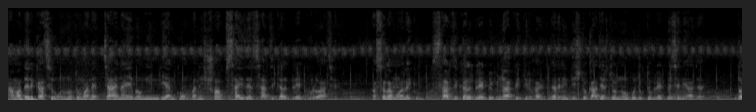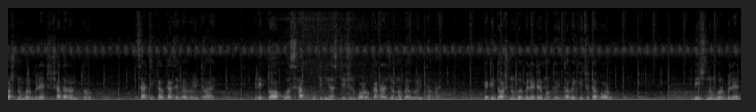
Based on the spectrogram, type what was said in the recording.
আমাদের কাছে উন্নত মানের চায়না এবং ইন্ডিয়ান কোম্পানির সব সাইজের সার্জিক্যাল ব্লেডগুলো আছে। আসসালামু আলাইকুম। সার্জিক্যাল ব্লেড বিভিন্ন আকৃতির হয়, যাতে নির্দিষ্ট কাজের জন্য উপযুক্ত ব্লেড বেছে নেওয়া যায়। দশ নম্বর ব্লেড সাধারণত সার্জিক্যাল কাজে ব্যবহৃত হয়। এটি ত্বক ও সাবকুটিনিয়াস টিস্যুর বড় কাটার জন্য ব্যবহৃত হয়। এটি দশ নম্বর ব্লেডের মতোই, তবে কিছুটা বড়। বিশ নম্বর ব্লেড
